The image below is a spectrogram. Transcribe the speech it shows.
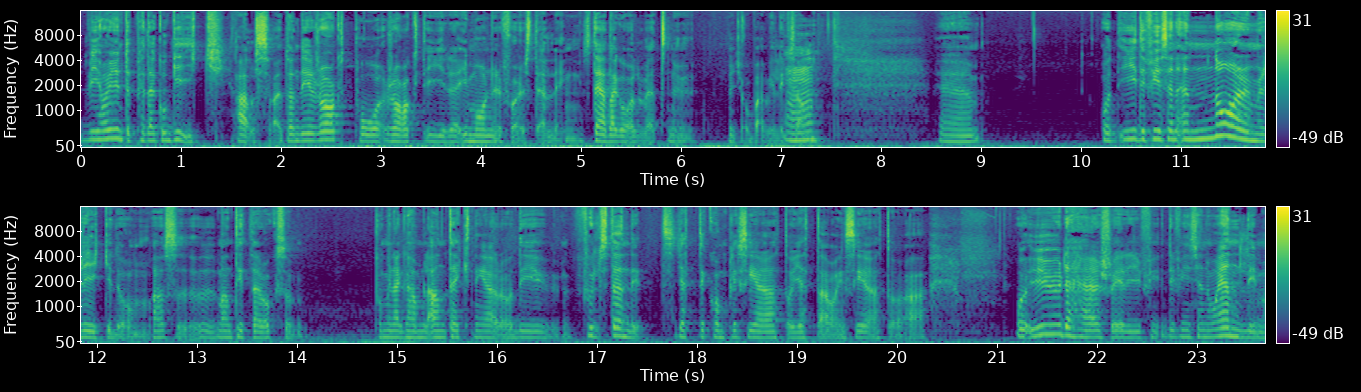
vi har ju inte pedagogik alls, va? utan det är rakt på, rakt i det. Imorgon är det föreställning. Städa golvet, nu, nu jobbar vi liksom. Eh, och i, det finns en enorm rikedom. Alltså, man tittar också på mina gamla anteckningar och det är fullständigt jättekomplicerat och jätteavancerat. Och, och ur det här så är det ju, det finns en oändlig,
